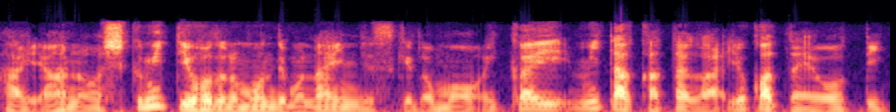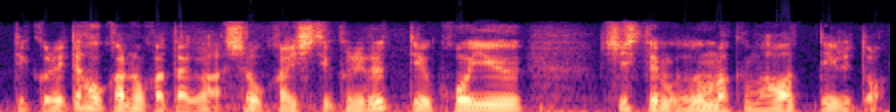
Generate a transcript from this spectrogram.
はい、あの仕組みっていうほどのもんでもないんですけども、一回見た方が良かったよって言ってくれて、他の方が紹介してくれるっていう、こういうシステムがうまく回っていると。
